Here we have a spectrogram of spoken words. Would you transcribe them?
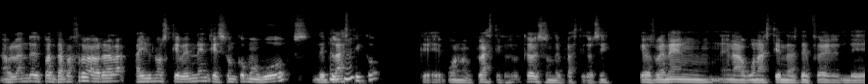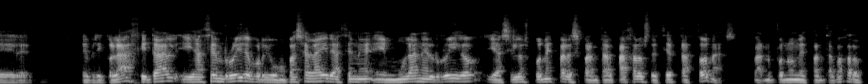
hablando de espantapájaros, ahora hay unos que venden que son como búhos de plástico, que, bueno, plásticos, creo que son de plástico, sí, que os venden en algunas tiendas de, de, bricolaje y tal, y hacen ruido porque como pasa el aire, hacen, emulan el ruido y así los pones para espantar pájaros de ciertas zonas, para no poner un espantapájaro.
